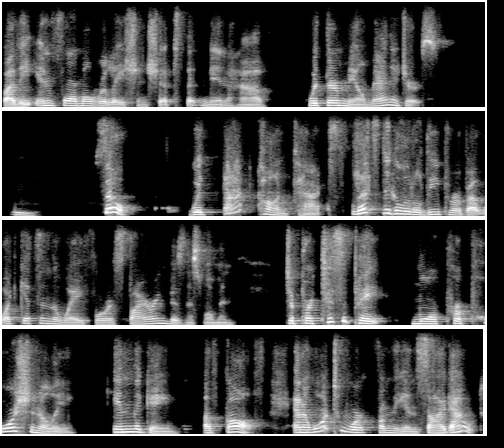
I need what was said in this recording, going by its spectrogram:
by the informal relationships that men have with their male managers. Mm. So, with that context, let's dig a little deeper about what gets in the way for aspiring businesswomen to participate more proportionally in the game of golf. And I want to work from the inside out.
